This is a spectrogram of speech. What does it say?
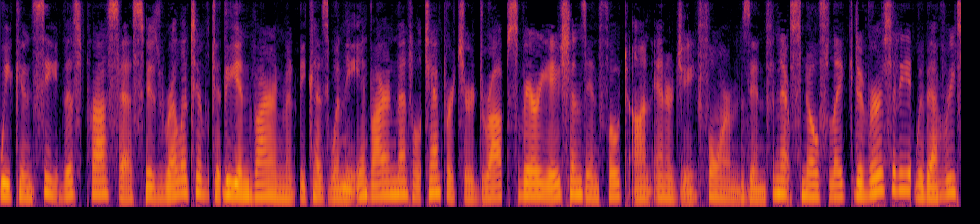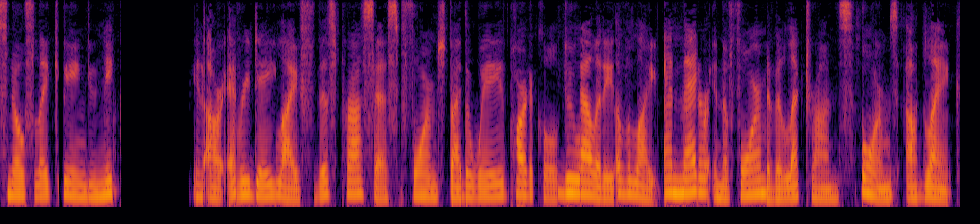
We can see this process is relative to the environment because when the environmental temperature drops variations in photon energy forms infinite snowflake diversity with every snowflake being unique. In our everyday life this process formed by the wave-particle duality of light and matter in the form of electrons forms a blank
